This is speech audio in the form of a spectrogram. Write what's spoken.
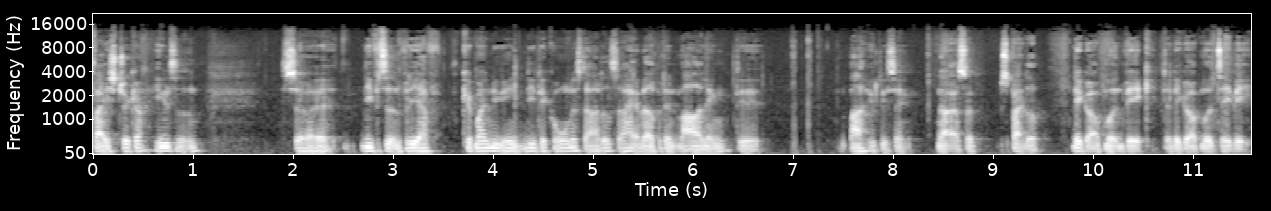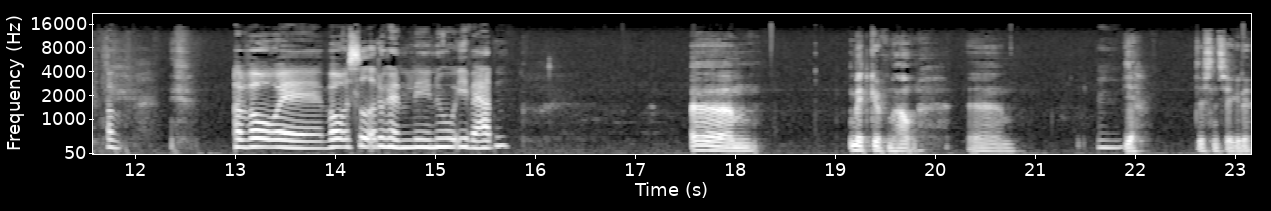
var i stykker hele tiden. Så uh, lige for tiden, fordi jeg har købt mig en ny en, lige da corona startede, så har jeg været på den meget længe. Det, meget hyggelig seng. Nå, altså spejlet ligger op mod en væg, der ligger op mod tv. Og, og hvor, øh, hvor sidder du hen lige nu i verden? Øhm, midt København. Øhm, mm. Ja, det er sådan cirka det.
